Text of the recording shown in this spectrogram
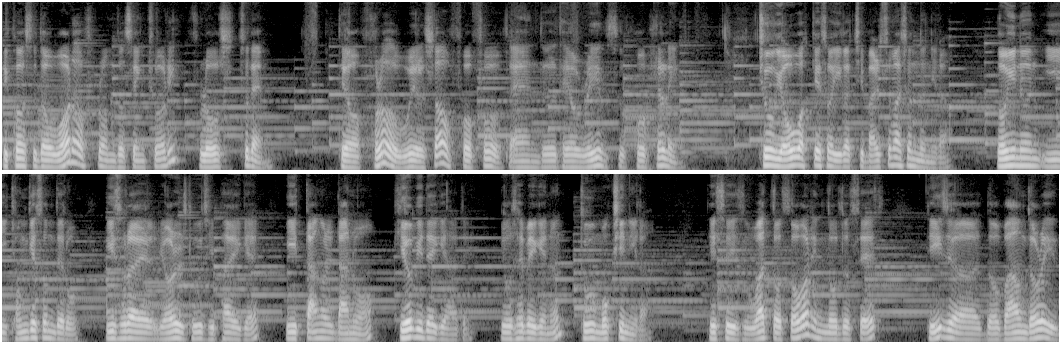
because the water from the sanctuary flows to them. Their fruit will serve for food, and their leaves for healing. 주 여호와께서 이같이 말씀하셨느니라. 너희는 이 경계선대로 이스라엘 열두 지파에게 이 땅을 나누어 기업이 되게 하되 요셉에게는 두 몫이니라. This is what the sovereign Lord says. These are the boundaries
